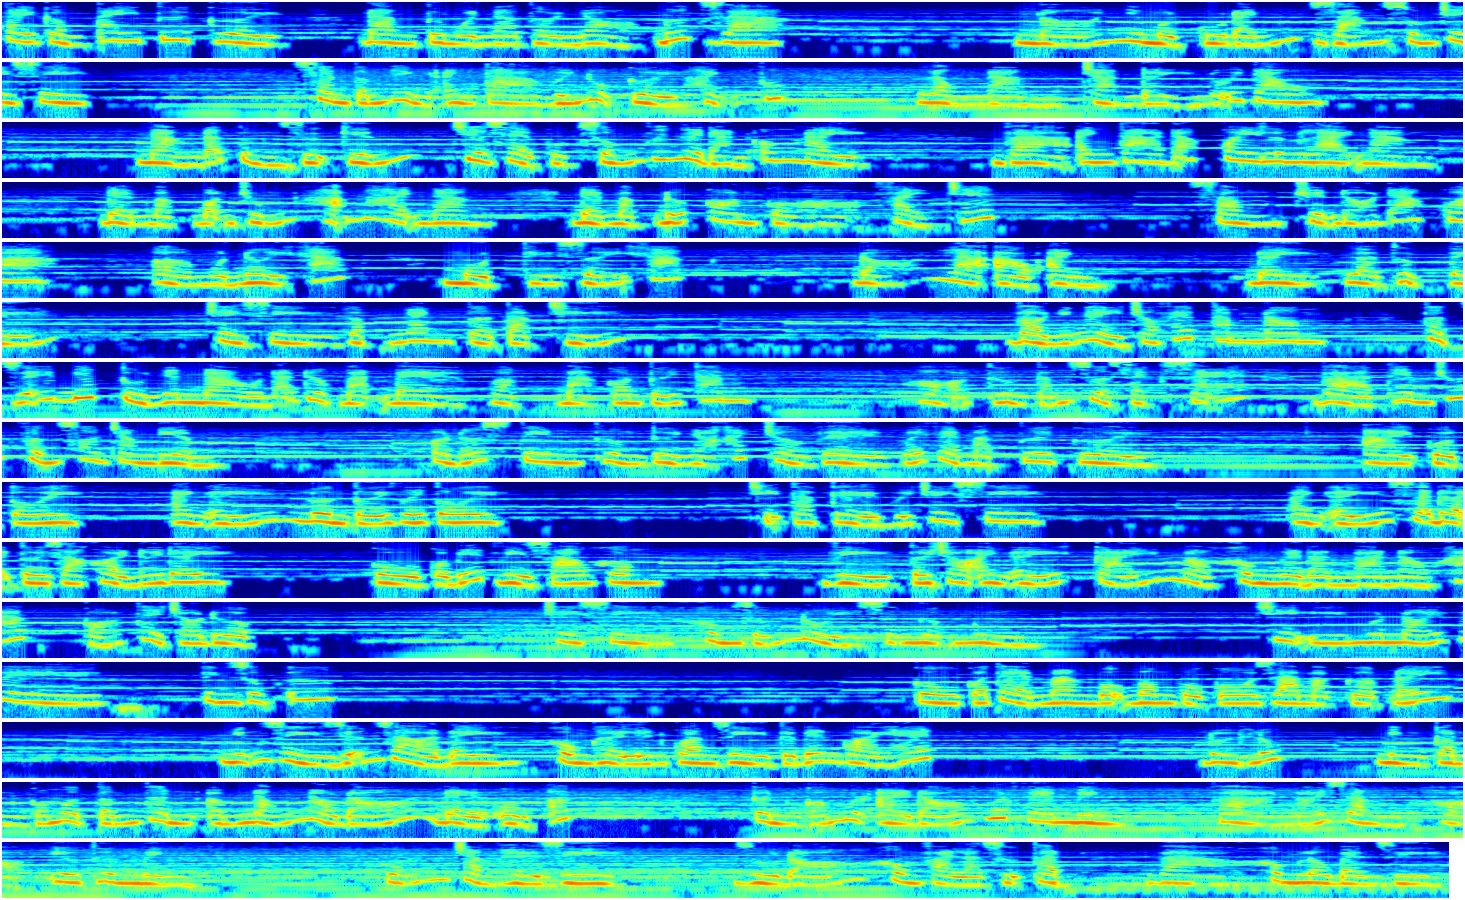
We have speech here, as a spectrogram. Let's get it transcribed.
tay cầm tay tươi cười, đang từ một nhà thờ nhỏ bước ra. Nó như một cú đánh giáng xuống Tracy. Xem tấm hình anh ta với nụ cười hạnh phúc, lòng nàng tràn đầy nỗi đau. Nàng đã từng dự kiến chia sẻ cuộc sống với người đàn ông này, và anh ta đã quay lưng lại nàng, để mặc bọn chúng hãm hại nàng, để mặc đứa con của họ phải chết. Xong chuyện đó đã qua, ở một nơi khác, một thế giới khác. Đó là ảo ảnh, đây là thực tế. Tracy gặp nhanh tờ tạp chí. Vào những ngày cho phép thăm nom, thật dễ biết tù nhân nào đã được bạn bè hoặc bà con tới thăm. Họ thường tắm rửa sạch sẽ và thêm chút phấn son trang điểm. Ernestine thường từ nhà khách trở về với vẻ mặt tươi cười. Ai của tôi, anh ấy luôn tới với tôi. Chị ta kể với Tracy. Anh ấy sẽ đợi tôi ra khỏi nơi đây. Cô có biết vì sao không? Vì tôi cho anh ấy cái mà không người đàn bà nào khác có thể cho được. Tracy không giấu nổi sự ngượng ngùng. Chị muốn nói về tình dục ư? Cô có thể mang bộ mông của cô ra mà cược đấy. Những gì diễn ra ở đây không hề liên quan gì tới bên ngoài hết. Đôi lúc, mình cần có một tấm thân ấm nóng nào đó để ôm ấp. Cần có một ai đó vuốt ve mình và nói rằng họ yêu thương mình. Cũng chẳng hề gì, dù đó không phải là sự thật và không lâu bền gì.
